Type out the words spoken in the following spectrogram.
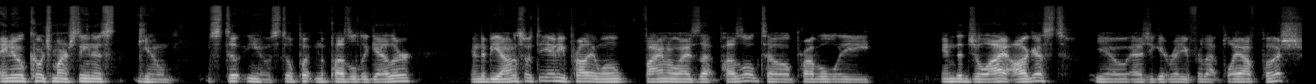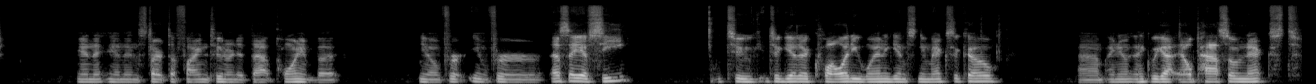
I know Coach Marcina's, you know, still you know still putting the puzzle together and to be honest with you, he probably won't finalize that puzzle till probably into July, August, you know, as you get ready for that playoff push and and then start to fine tune it at that point. But you know, for you know, for SAFC to to get a quality win against New Mexico. Um, I know I think we got El Paso next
